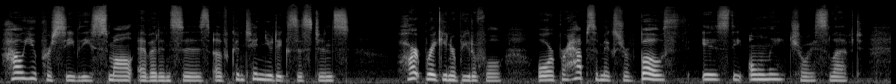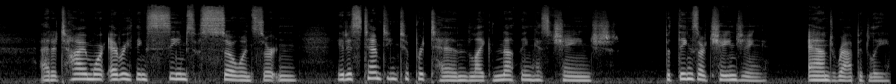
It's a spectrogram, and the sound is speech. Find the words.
How you perceive these small evidences of continued existence, heartbreaking or beautiful, or perhaps a mixture of both, is the only choice left. At a time where everything seems so uncertain, it is tempting to pretend like nothing has changed. But things are changing, and rapidly.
